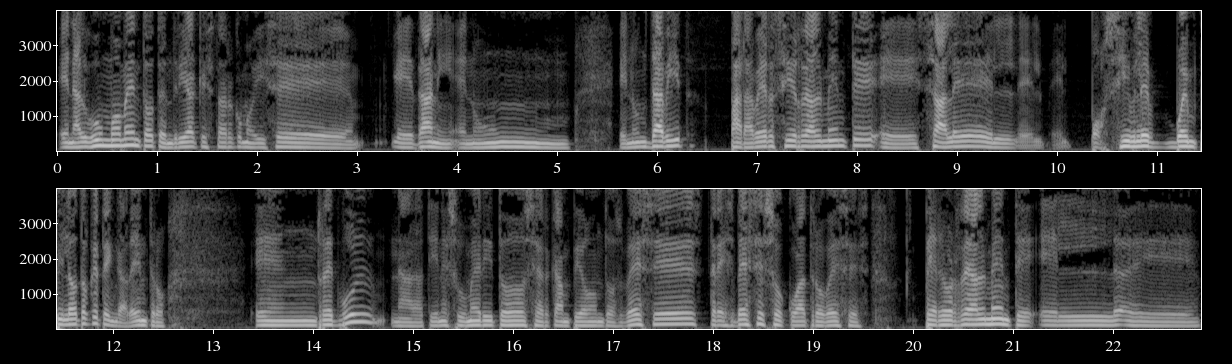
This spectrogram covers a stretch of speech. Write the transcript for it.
En algún momento tendría que estar, como dice eh, Dani, en un, en un David para ver si realmente eh, sale el, posible buen piloto que tenga dentro. En Red Bull, nada, tiene su mérito ser campeón dos veces, tres veces o cuatro veces. Pero realmente el,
